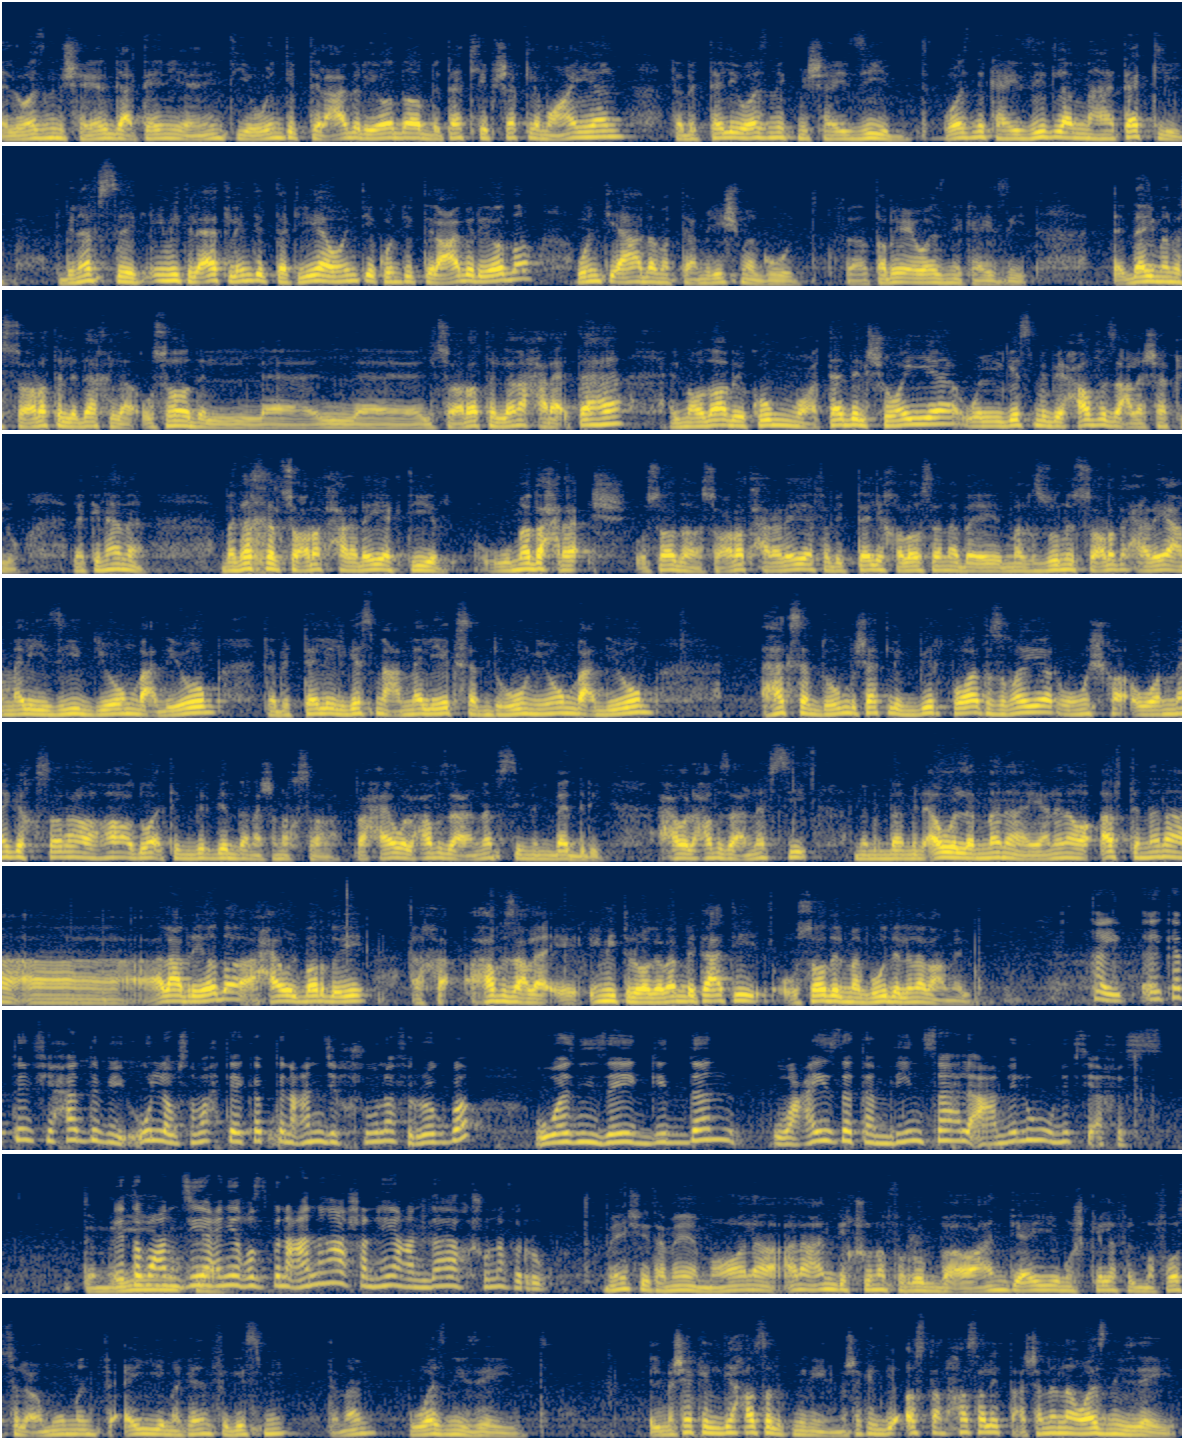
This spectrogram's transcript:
الوزن مش هيرجع تاني لأن انت وانت بتلعبي رياضة بتاكلي بشكل معين فبالتالي وزنك مش هيزيد. وزنك هيزيد لما هتاكلي. بنفس قيمة الأكل اللي انت بتاكليها وانت كنت بتلعبي رياضة وانت قاعدة ما بتعمليش مجهود فطبيعي وزنك هيزيد. دايما السعرات اللي داخلة قصاد ال- ال- السعرات اللي أنا حرقتها الموضوع بيكون معتدل شوية والجسم بيحافظ على شكله. لكن أنا بدخل سعرات حرارية كتير وما بحرقش قصادها سعرات حرارية فبالتالي خلاص أنا مخزون السعرات الحرارية عمال يزيد يوم بعد يوم فبالتالي الجسم عمال يكسب دهون يوم بعد يوم هكسب دهون بشكل كبير في وقت صغير ومش ه... واما أجي اخسرها هقعد وقت كبير جدا عشان اخسرها فاحاول احافظ على نفسي من بدري احاول احافظ على نفسي من. من أول لما أنا يعني أنا وقفت إن أنا آه، ألعب رياضة أحاول برضو إيه أحافظ على قيمة الوجبات بتاعتي قصاد المجهود اللي أنا بعمله طيب آه، كابتن في حد بيقول لو سمحت يا كابتن عندي خشونة في الركبة ووزني زايد جدا وعايزة تمرين سهل أعمله ونفسي أخس تمرين طبعا دي. يعني غصب عنها عشان هي عندها خشونة في الركبة ماشي تمام. ما هو أنا أنا عندي خشونة في الركبة أو عندي أي مشكلة في المفاصل عموما في أي مكان في جسمي تمام؟ ووزني زايد. المشاكل دي حصلت منين؟ المشاكل دي أصلا حصلت عشان أنا وزني زايد.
